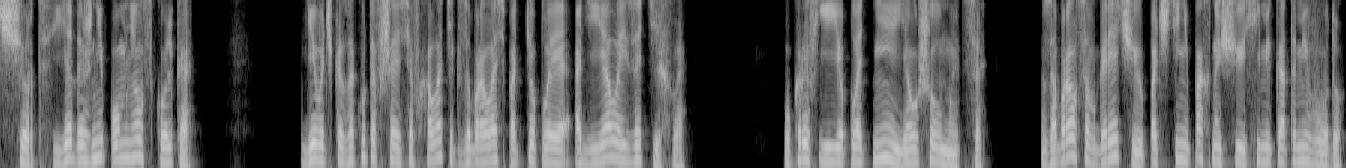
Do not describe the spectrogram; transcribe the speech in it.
Чёрт, я даже не помнил, сколько. Девочка, закутавшаяся в халатик, забралась под теплое одеяло и затихла. Укрыв ее плотнее, я ушел мыться. Забрался в горячую, почти не пахнущую химикатами воду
